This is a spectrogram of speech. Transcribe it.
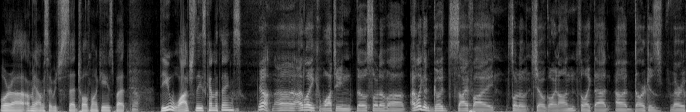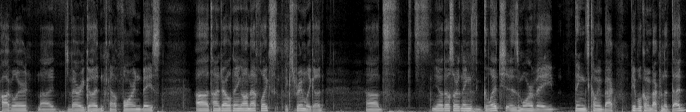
or uh, I mean, obviously we just said Twelve Monkeys, but Yeah. do you watch these kind of things? Yeah, uh, I like watching those sort of. Uh, I like a good sci-fi sort of show going on. So like that. Uh, Dark is very popular. Uh, it's very good, kind of foreign-based uh, time travel thing on Netflix. Extremely good. Uh, it's, it's, you know those sort of things. Glitch is more of a things coming back, people coming back from the dead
